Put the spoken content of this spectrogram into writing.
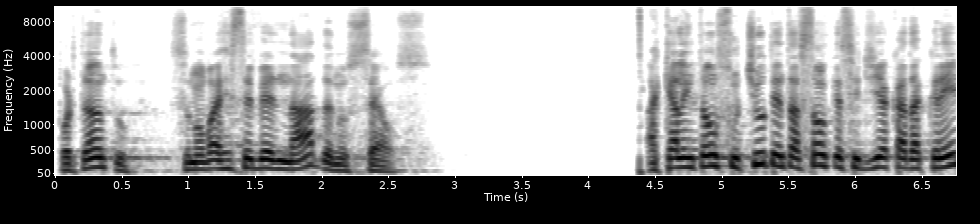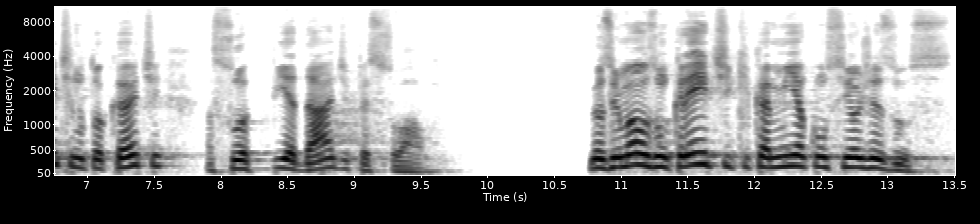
Portanto, você não vai receber nada nos céus. Aquela então sutil tentação que assidia cada crente no tocante à sua piedade pessoal. Meus irmãos, um crente que caminha com o Senhor Jesus,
